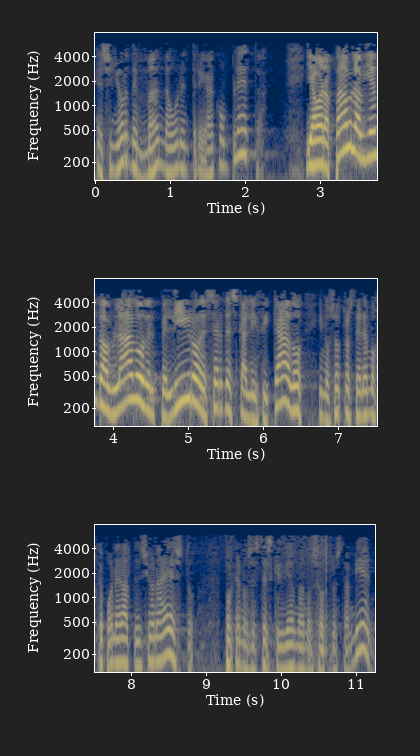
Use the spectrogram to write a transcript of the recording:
El Señor demanda una entrega completa. Y ahora Pablo habiendo hablado del peligro de ser descalificado, y nosotros tenemos que poner atención a esto, porque nos está escribiendo a nosotros también.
